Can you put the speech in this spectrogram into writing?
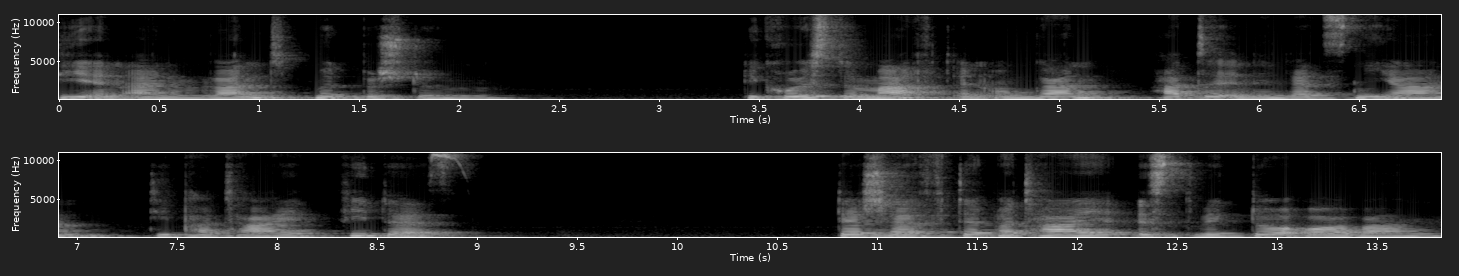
die in einem Land mitbestimmen. Die größte Macht in Ungarn hatte in den letzten Jahren die Partei Fidesz. Der Chef der Partei ist Viktor Orban.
